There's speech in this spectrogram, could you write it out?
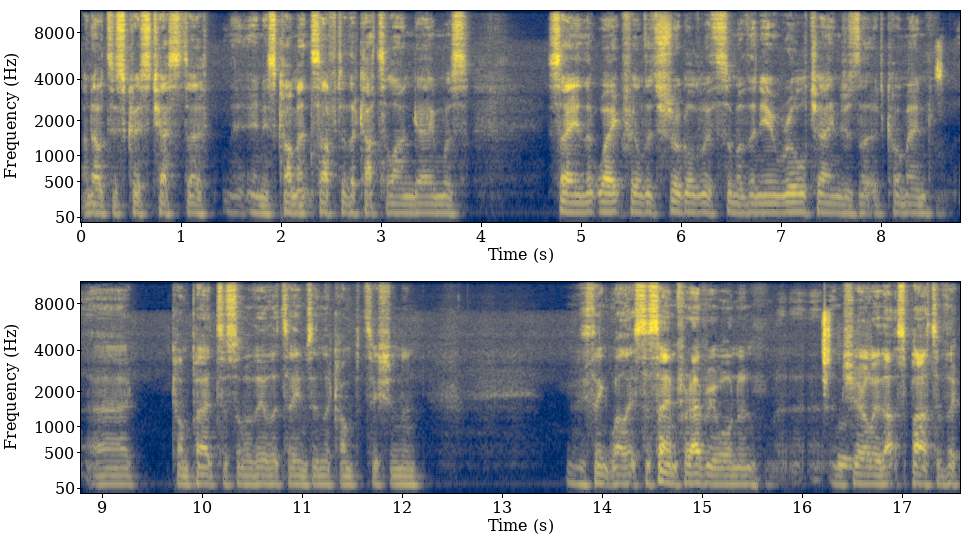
I noticed Chris Chester in his comments after the Catalan game was saying that Wakefield had struggled with some of the new rule changes that had come in uh, compared to some of the other teams in the competition. And you think, well, it's the same for everyone, and, and surely that's part of the,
